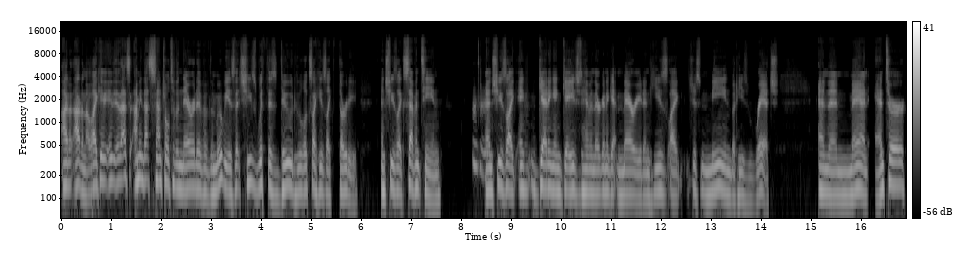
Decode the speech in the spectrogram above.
I don't, I don't know. Like it, it- that's I mean that's central to the narrative of the movie is that she's with this dude who looks like he's like 30 and she's like 17 Mhm. and she's like en- getting engaged to him and they're going to get married and he's like just mean but he's rich. And then man, enter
